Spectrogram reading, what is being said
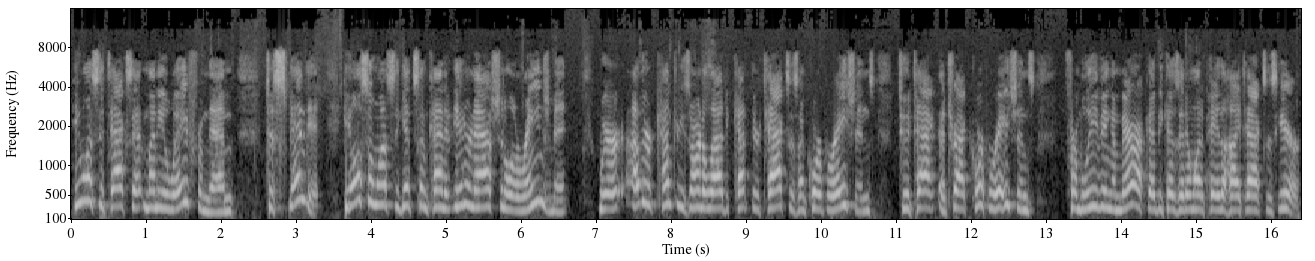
he wants to tax that money away from them to spend it. He also wants to get some kind of international arrangement where other countries aren't allowed to cut their taxes on corporations to attack, attract corporations from leaving America because they don't want to pay the high taxes here.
